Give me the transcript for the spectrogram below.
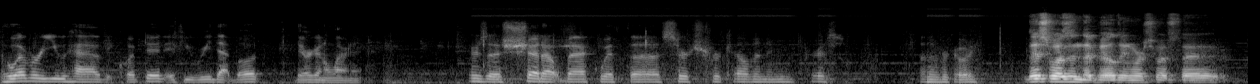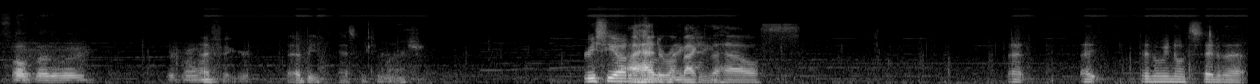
whoever you have equipped it, if you read that book, they're gonna learn it. There's a shed out back with uh, search for Kelvin and Chris. Nothing for Cody. This wasn't the building we're supposed to assault, by the way. I figured that'd be asking too much. Greasy I had to run back to the house. That, I didn't we know what to say to that.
